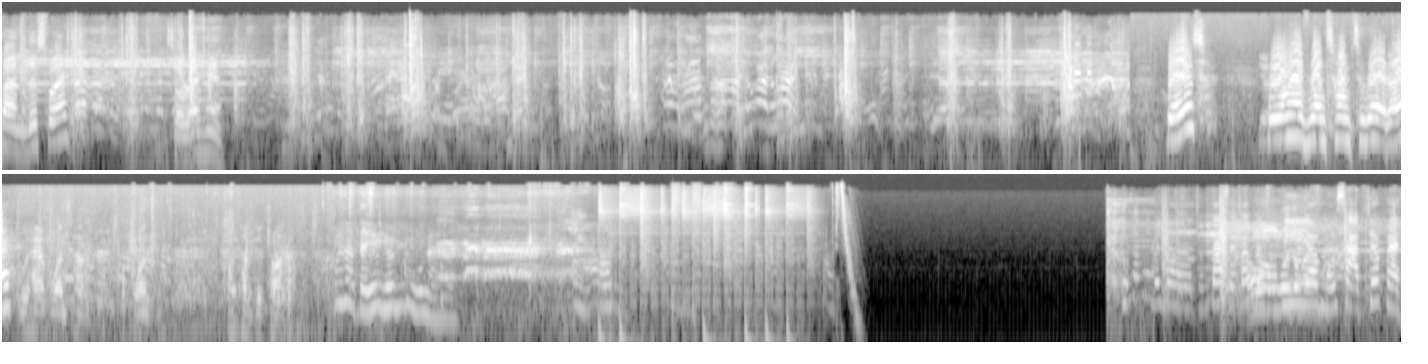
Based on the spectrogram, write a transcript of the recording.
right. This way. So right rồi. Wait. We only have one time to wait, right? We have one time. One, one time to try. uh, múa sạp trước này.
